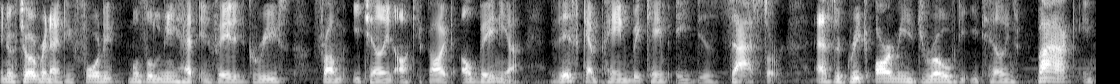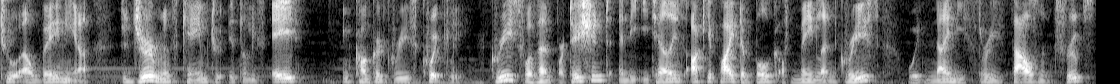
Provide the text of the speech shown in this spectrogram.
In October 1940, Mussolini had invaded Greece from Italian-occupied Albania. This campaign became a disaster as the Greek army drove the Italians back into Albania. The Germans came to Italy's aid and conquered Greece quickly. Greece was then partitioned and the Italians occupied the bulk of mainland Greece with 93,000 troops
